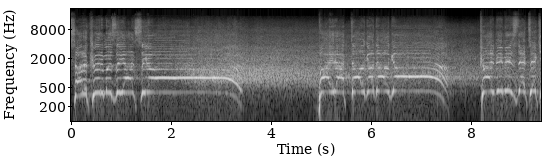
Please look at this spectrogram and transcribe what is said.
Sarı kırmızı yansıyor. Bayrak dalga dalga. Kalbimizde tek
